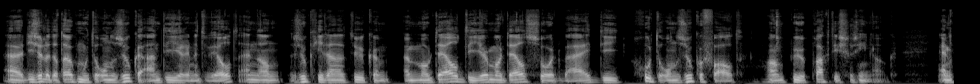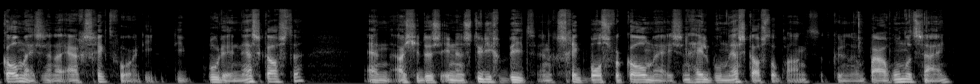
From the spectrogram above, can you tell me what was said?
eh, die zullen dat ook moeten onderzoeken aan dieren in het wild. En dan zoek je daar natuurlijk een, een modeldier, modelsoort bij... die goed te onderzoeken valt, gewoon puur praktisch gezien ook. En koolmezen zijn daar erg geschikt voor. Die, die broeden in nestkasten... En als je dus in een studiegebied, een geschikt bos voor koolmees... een heleboel nestkasten ophangt, dat kunnen er een paar honderd zijn...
